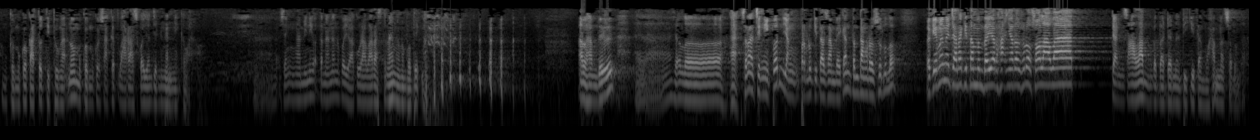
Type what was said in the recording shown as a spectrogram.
Muga-muga katut didongakno muga-muga saged waras kaya jenengan niku. Nah, sing ngamini kok tenanan apa ya? Aku ora waras tenan ngono apa Alhamdulillah. Insyaallah. Ah, selajengipun yang perlu kita sampaikan tentang Rasulullah. Bagaimana cara kita membayar haknya Rasulullah? Salawat dan salam kepada Nabi kita Muhammad sallallahu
